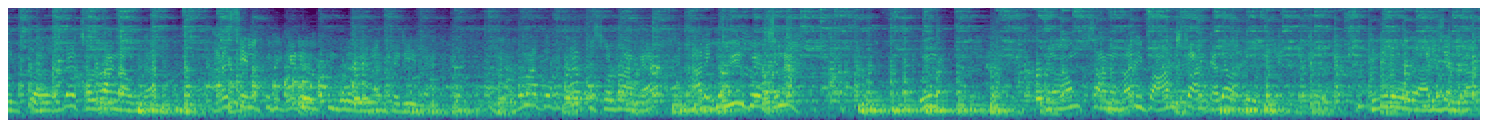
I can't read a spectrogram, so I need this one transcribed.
இதாக இதை சொல்கிறாங்க அவங்க. அரசியல் குறுக்கீடு இருக்கும் பொழுது என்னன்னு தெரியல. ஏமாத்தத்துக்கு தான் சொல்கிறாங்க நாளைக்கு உயிர் போயிடுச்சுன்னா உயிர். ஆம்ஸ்டாங் மாதிரி இப்போ ஆம்ஸ்டாங் கதை வந்துருக்கு இவரும் ஒரு அரிஜன் தான்.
